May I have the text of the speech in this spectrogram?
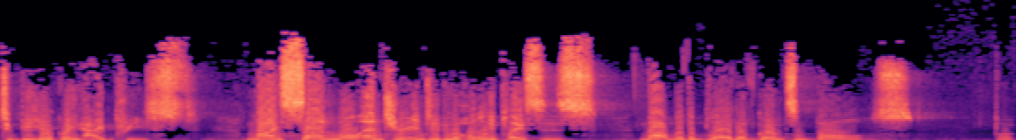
to be your great high priest. My son will enter into the holy places, not with the blood of goats and bulls, but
